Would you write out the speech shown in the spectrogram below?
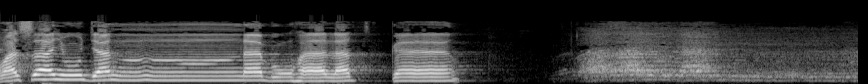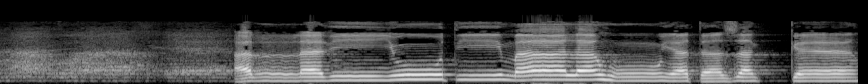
وسيجنبها لتقى الذي يؤتي ماله يتزكى.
